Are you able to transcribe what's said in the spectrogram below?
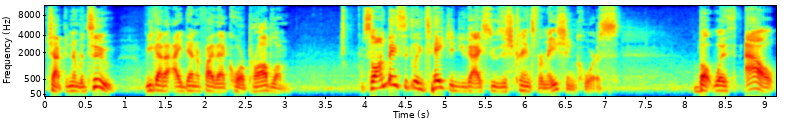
Chapter number two, we got to identify that core problem. So, I'm basically taking you guys through this transformation course, but without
